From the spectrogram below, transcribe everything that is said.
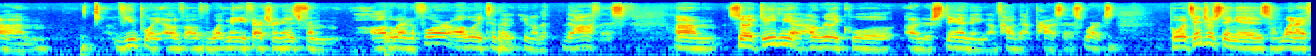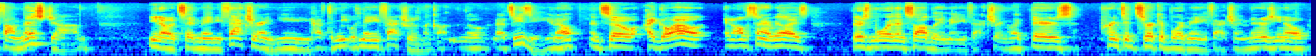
um, viewpoint of, of what manufacturing is from all the way on the floor, all the way to the, you know, the, the office. Um, so it gave me a, a really cool understanding of how that process works. But what's interesting is when I found this job, you know, it said manufacturing. You have to meet with manufacturers. I'm like, oh, no, that's easy, you know? And so I go out, and all of a sudden I realize there's more than saw blade manufacturing. Like, there's printed circuit board manufacturing, there's, you know,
